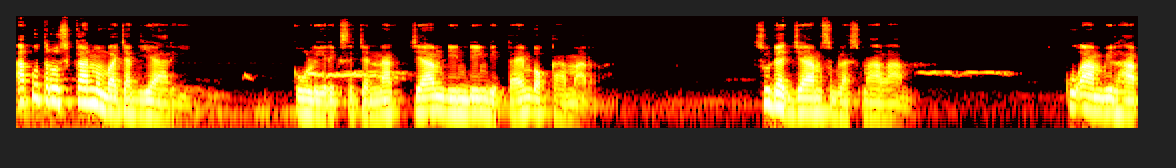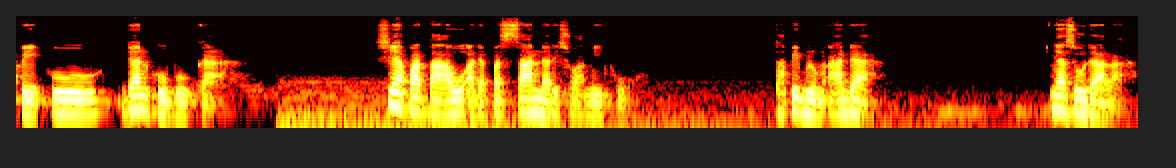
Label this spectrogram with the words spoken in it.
Aku teruskan membaca diari. Kulirik sejenak jam dinding di tembok kamar. Sudah jam 11 malam. Ku ambil HP-ku dan ku buka. Siapa tahu ada pesan dari suamiku. Tapi belum ada. Ya sudahlah.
